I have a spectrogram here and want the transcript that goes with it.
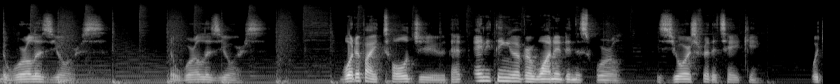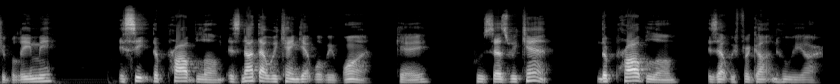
The world is yours. The world is yours. What if I told you that anything you ever wanted in this world is yours for the taking? Would you believe me? You see, the problem is not that we can't get what we want, okay? Who says we can't? The problem is that we've forgotten who we are.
